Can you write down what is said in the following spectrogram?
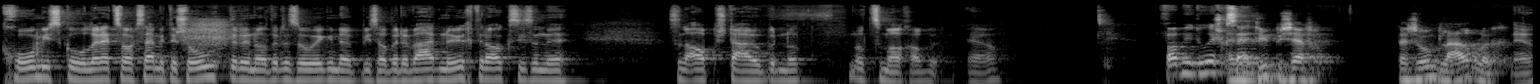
komisches Goal, er hat zwar gesagt mit den Schultern oder so irgendetwas, aber er wäre nicht dran gewesen, so einen, so einen Abstauber noch, noch zu machen. Aber ja, Fabio, du hast der gesagt, Typ ist einfach... Das ist unglaublich. ja.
